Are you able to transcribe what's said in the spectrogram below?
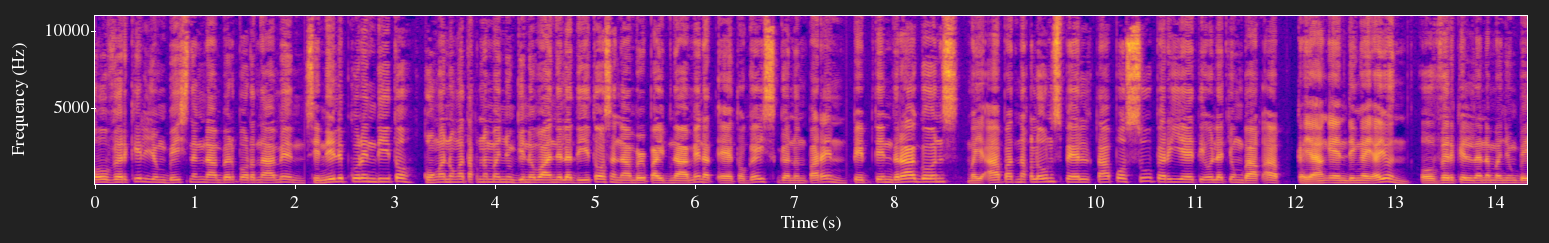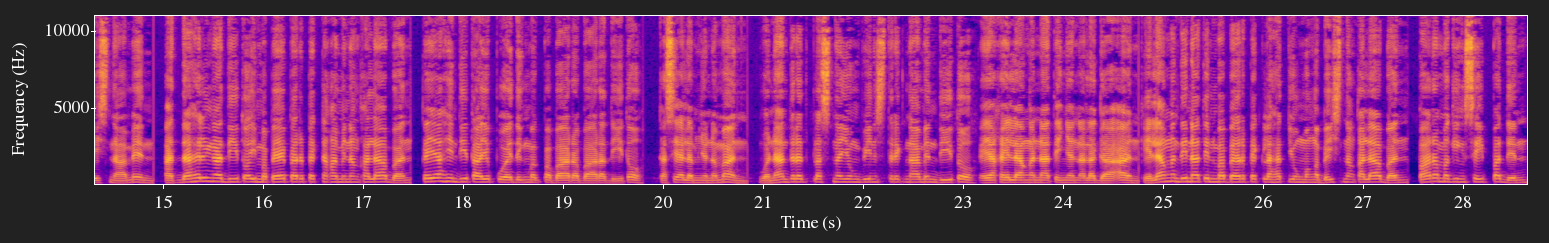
overkill yung base ng number 4 namin. Sinilip ko rin dito kung anong attack naman yung ginawa nila dito sa number 5 namin at eto guys, ganun pa rin. 15 dragons, may apat na clone spell, tapos super yeti ulit yung backup. Kaya ang ending ay ayun, overkill na naman yung base namin. At dahil nga dito ay mape-perfect na kami ng kalaban, kaya hindi tayo pwedeng magpabara-bara dito. Kasi alam nyo naman, 100 plus na yung win streak namin dito, kaya kailangan natin yan alagaan. Kailangan din natin ma-perfect lahat yung mga base ng kalaban para maging safe pa din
